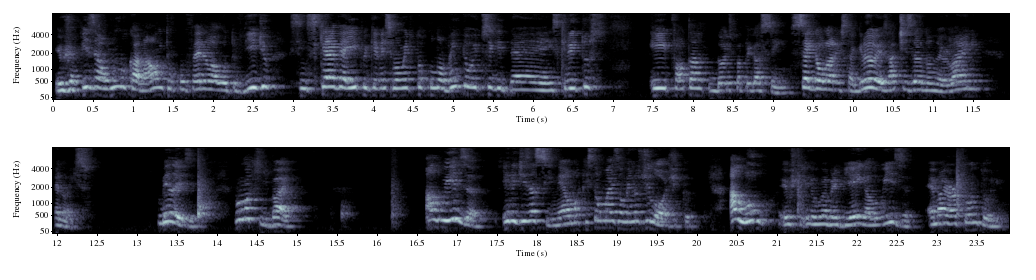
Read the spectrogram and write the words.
eu já fiz a 1 um no canal, então confere lá o outro vídeo. Se inscreve aí, porque nesse momento eu tô com 98 segui é, inscritos e falta dois para pegar 100. Segue eu lá no Instagram, exatizando underline. É nóis. Beleza. Vamos aqui, vai. A Luísa, ele diz assim, né? É uma questão mais ou menos de lógica. A Lu, eu, eu abreviei, a Luísa, é maior que o Antônio.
